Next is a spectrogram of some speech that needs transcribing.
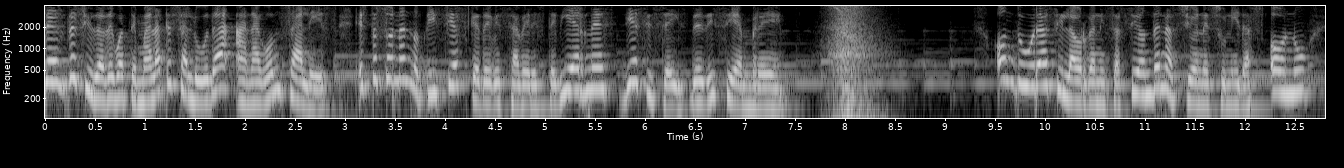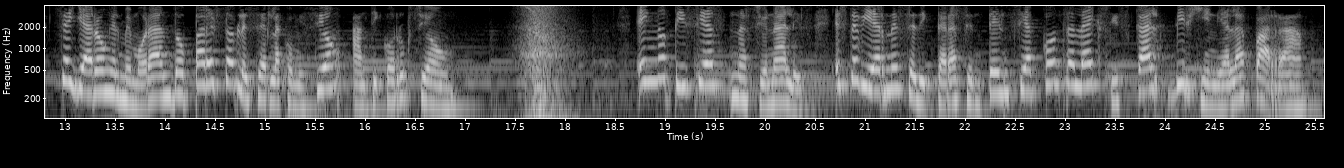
Desde Ciudad de Guatemala te saluda Ana González. Estas son las noticias que debes saber este viernes 16 de diciembre. Honduras y la Organización de Naciones Unidas ONU sellaron el memorando para establecer la Comisión Anticorrupción. En noticias nacionales, este viernes se dictará sentencia contra la exfiscal Virginia La Parra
